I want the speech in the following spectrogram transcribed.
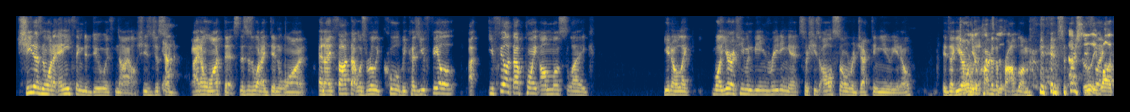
she doesn't want anything to do with Nile. She's just yeah. like, I don't want this. This is what I didn't want and I thought that was really cool because you feel you feel at that point almost like you know like well you're a human being reading it so she's also rejecting you you know? It's like you're, totally, you're part absolutely. of the problem. So absolutely. like, well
